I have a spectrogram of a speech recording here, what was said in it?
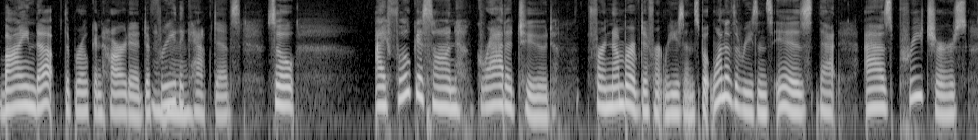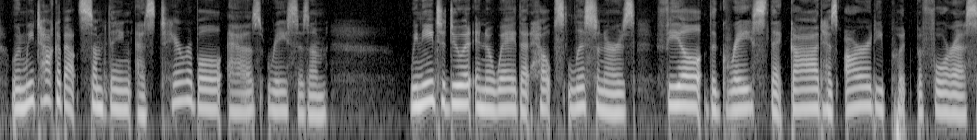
bind up the brokenhearted, to free mm-hmm. the captives. So I focus on gratitude for a number of different reasons, but one of the reasons is that as preachers, when we talk about something as terrible as racism, we need to do it in a way that helps listeners feel the grace that God has already put before us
